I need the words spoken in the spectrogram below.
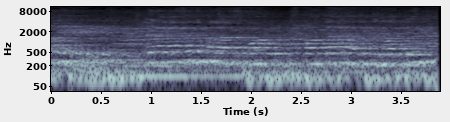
Oke, terima kasih kepada sponsor hari ini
